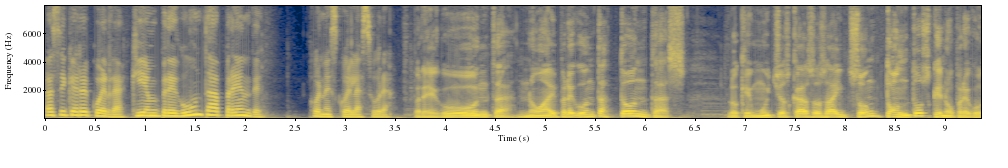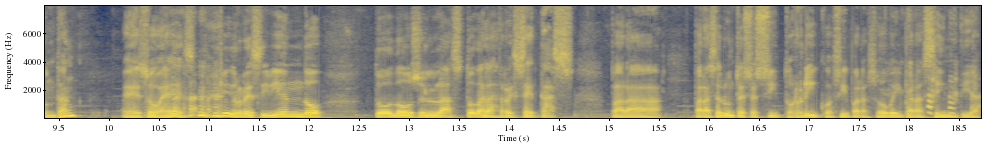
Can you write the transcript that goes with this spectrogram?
así que recuerda, quien pregunta aprende con Escuela Sura. Pregunta, no hay preguntas tontas. Lo que en muchos casos hay son tontos que no preguntan. Eso es. Estoy recibiendo todos las, todas las recetas para para hacer un tececito rico así para Sobe y para Cintia,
